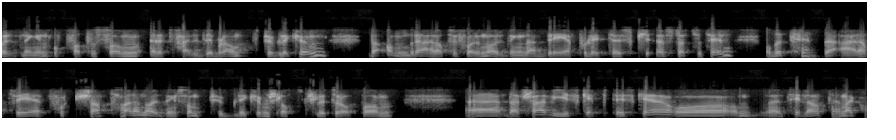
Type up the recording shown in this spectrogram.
ordningen oppfattes som rettferdig blant publikum. Det andre er at vi får en ordning det er bred politisk eh, støtte til. Og det tredje er at vi fortsatt har en ordning som publikum slutter opp om. Eh, derfor er vi skeptiske til at NRK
